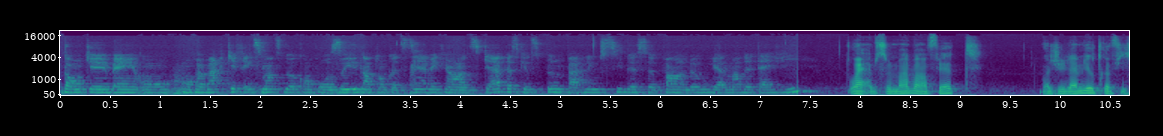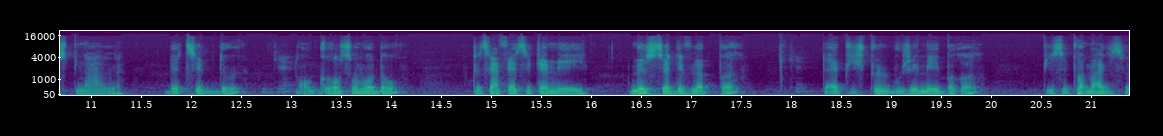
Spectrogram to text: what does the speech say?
Donc, ben, on, on, remarque qu'effectivement, tu dois composer dans ton quotidien avec un handicap. Est-ce que tu peux nous parler aussi de ce pan-là ou également de ta vie? Oui, absolument. Ben, en fait, moi, j'ai l'amyotrophie spinale de type 2. Donc, grosso modo, ce que ça fait, c'est que mes muscles se développent pas. Euh, puis je peux bouger mes bras. Puis c'est pas mal ça.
